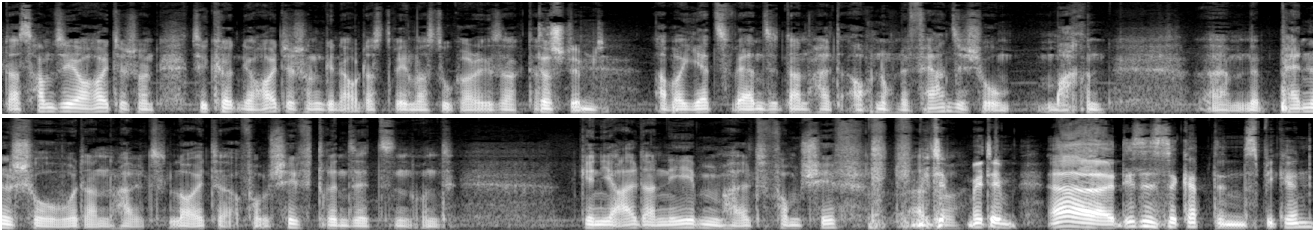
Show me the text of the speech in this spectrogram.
Das haben sie ja heute schon. Sie könnten ja heute schon genau das drehen, was du gerade gesagt hast. Das stimmt. Aber jetzt werden sie dann halt auch noch eine Fernsehshow machen. Ähm, eine Panel-Show, wo dann halt Leute vom Schiff drin sitzen und genial daneben halt vom Schiff. Also, mit, dem, ah, this is the captain speaking.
